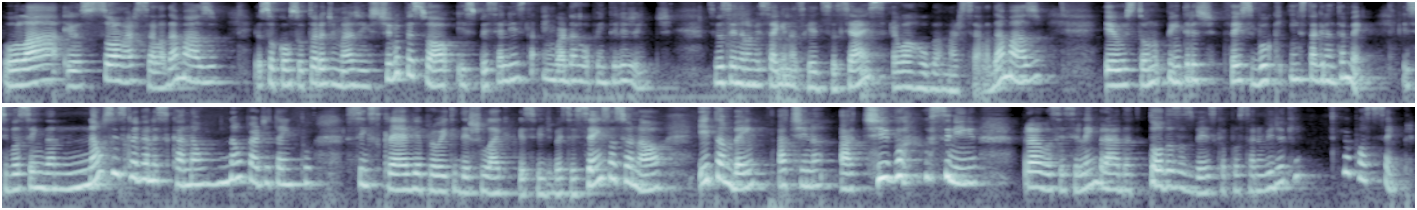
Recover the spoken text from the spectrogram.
Olá, eu sou a Marcela Damaso, eu sou consultora de imagem estilo pessoal e especialista em guarda-roupa inteligente. Se você ainda não me segue nas redes sociais, é o arroba Marcela Damaso eu estou no Pinterest, Facebook e Instagram também. E se você ainda não se inscreveu nesse canal, não perde tempo, se inscreve, aproveita e deixa o like porque esse vídeo vai ser sensacional. E também atina, ativa o sininho para você ser lembrada todas as vezes que eu postar um vídeo aqui. Eu posto sempre.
